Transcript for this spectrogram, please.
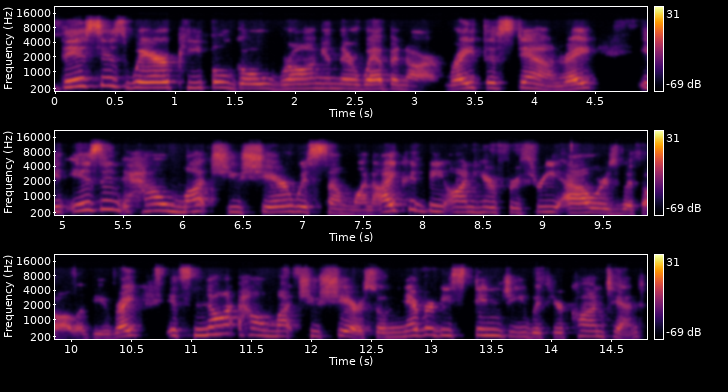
This is where people go wrong in their webinar. Write this down right it isn't how much you share with someone. I could be on here for three hours with all of you, right? It's not how much you share. So never be stingy with your content.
